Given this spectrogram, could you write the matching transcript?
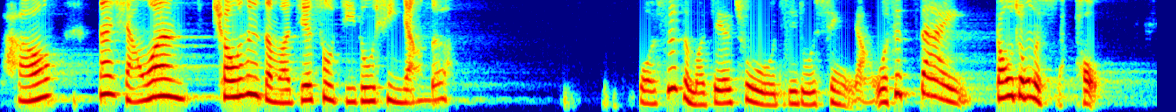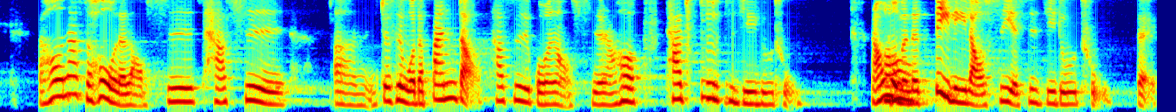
好，那想问秋是怎么接触基督信仰的？我是怎么接触基督信仰？我是在高中的时候，然后那时候我的老师他是。嗯，就是我的班导，他是国文老师，然后他就是基督徒，然后我们的地理老师也是基督徒，对，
